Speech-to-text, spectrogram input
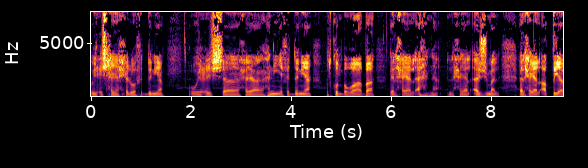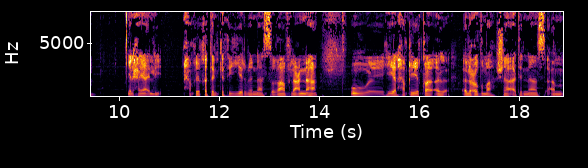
ويعيش حياة حلوة في الدنيا ويعيش حياة هنية في الدنيا وتكون بوابة للحياة الاهنى، الحياة الأجمل، الحياة الأطيب، الحياة اللي حقيقة كثير من الناس غافلة عنها وهي الحقيقة العظمى شاءت الناس أم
